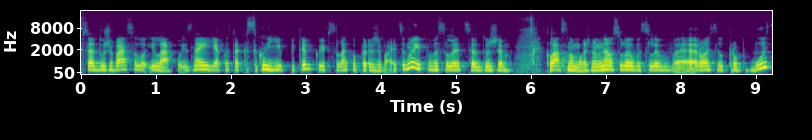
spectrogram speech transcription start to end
все дуже весело і легко. І з нею якось так з такою її підтримкою все легко переживається. Ну і повеселитися дуже класно можна. Мене особливо веселив е, розділ про бабусь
